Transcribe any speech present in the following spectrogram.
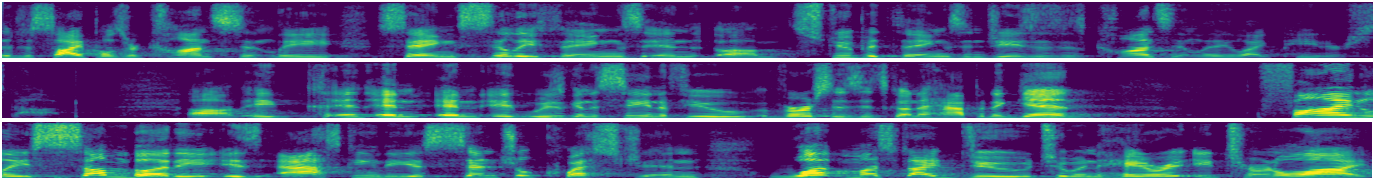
The disciples are constantly saying silly things and um, stupid things, and Jesus is constantly like, Peter, stop. Uh, it, and, and, and it was going to see in a few verses, it's going to happen again. Finally, somebody is asking the essential question what must I do to inherit eternal life?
